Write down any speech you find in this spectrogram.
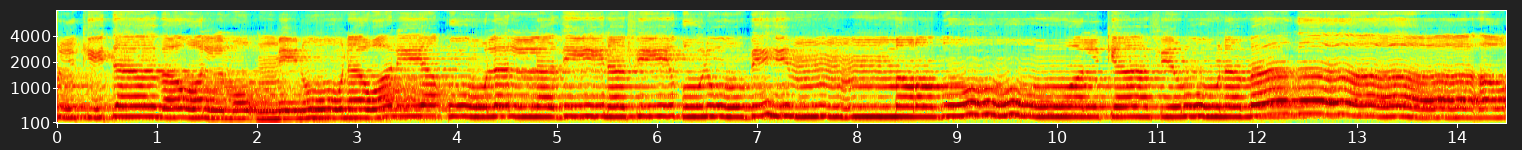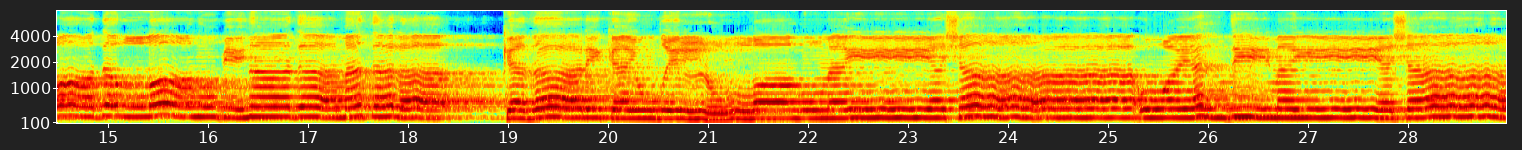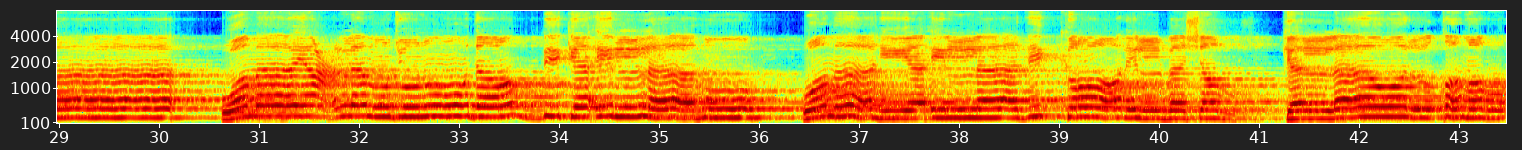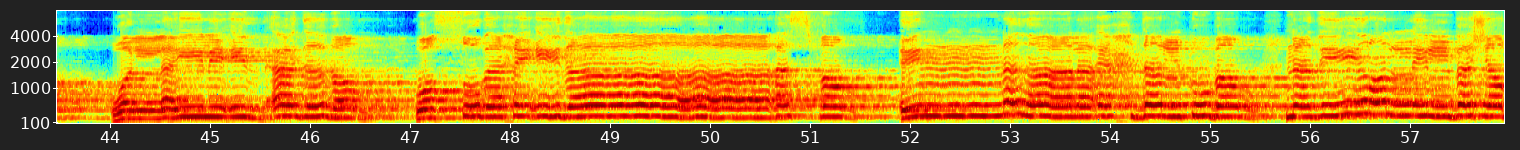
الكتاب والمؤمنون وليقول الذين في قلوبهم مرض والكافرون ماذا أراد الله بهذا مثلا كذلك يضل الله من يشاء وما يعلم جنود ربك إلا هو وما هي إلا ذكرى للبشر كلا والقمر والليل إذ أدبر والصبح إذا أسفر إنها لإحدى الكبر نذيرا للبشر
